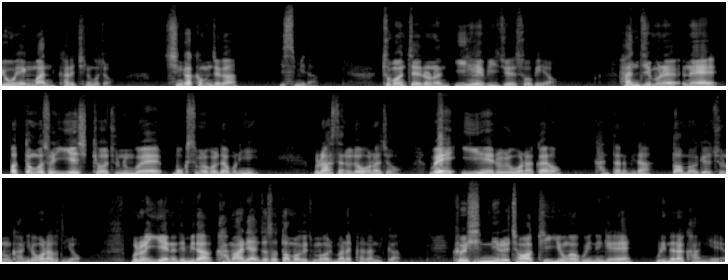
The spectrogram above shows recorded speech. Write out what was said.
요행만 가르치는 거죠. 심각한 문제가 있습니다. 두 번째로는 이해 위주의 수업이에요. 한 지문에 어떤 것을 이해시켜 주는 거에 목숨을 걸다 보니 물론 학생들도 원하죠. 왜 이해를 원할까요? 간단합니다. 떠먹여 주는 강의를 원하거든요. 물론 이해는 됩니다. 가만히 앉아서 떠먹여 주면 얼마나 편합니까? 그 심리를 정확히 이용하고 있는 게 우리나라 강의예요.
